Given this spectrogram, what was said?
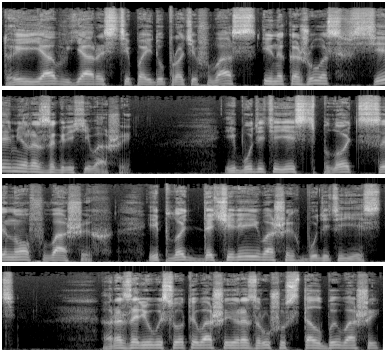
то и я в ярости пойду против вас и накажу вас всеми за грехи ваши. И будете есть плоть сынов ваших, и плоть дочерей ваших будете есть. Разорю высоты ваши и разрушу столбы ваши,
